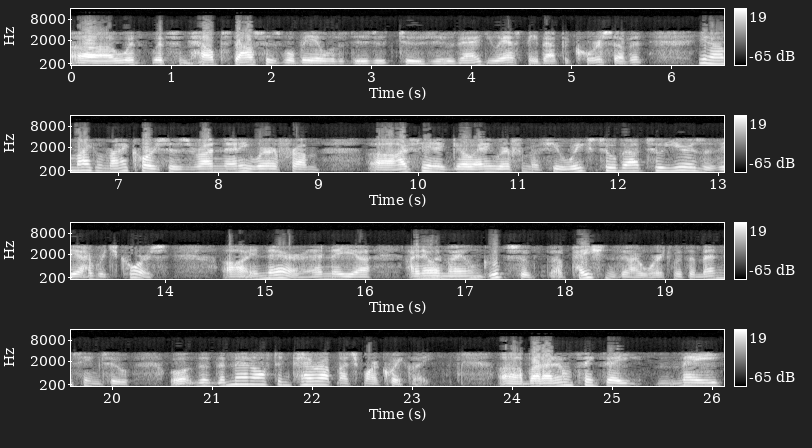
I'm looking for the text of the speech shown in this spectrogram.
Uh, with with some help, spouses will be able to do to do that. You asked me about the course of it. You know, my my courses run anywhere from uh, I've seen it go anywhere from a few weeks to about two years is the average course uh, in there. And the uh, I know in my own groups of, of patients that I worked with, the men seem to well, the, the men often pair up much more quickly. Uh, but I don't think they may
